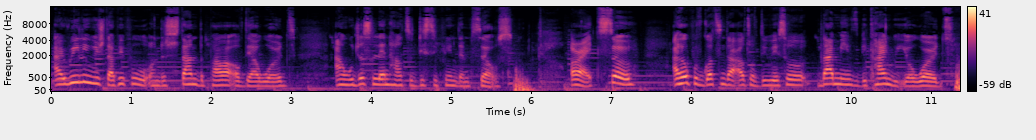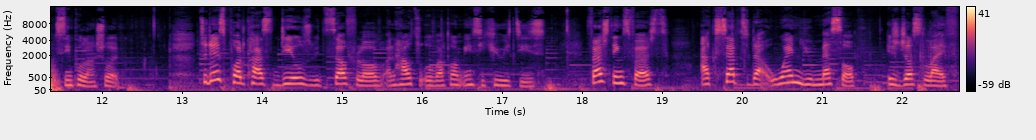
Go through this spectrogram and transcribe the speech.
I really wish that people will understand the power of their words and will just learn how to discipline themselves. All right, so I hope we've gotten that out of the way. So that means be kind with your words, simple and short. Today's podcast deals with self love and how to overcome insecurities. First things first, accept that when you mess up, it's just life.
